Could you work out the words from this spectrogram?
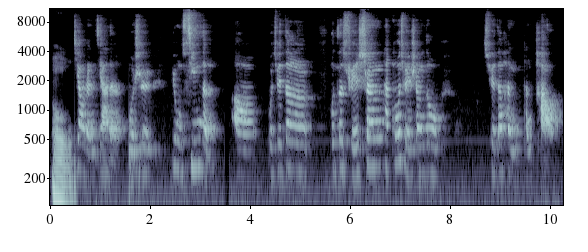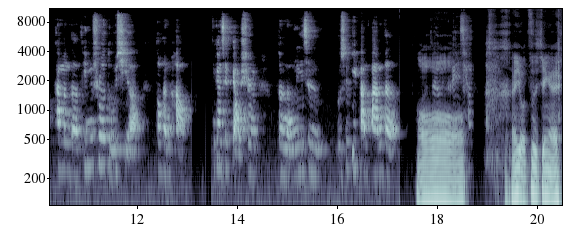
哦，教人家的，我是用新的啊。我觉得我的学生很多学生都学得很很好，他们的听说读写都很好，应该是表示的能力是不是一般般的哦，很有自信哎。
